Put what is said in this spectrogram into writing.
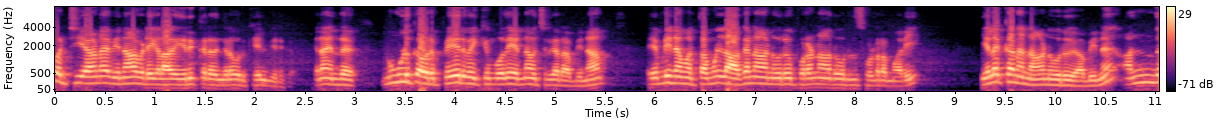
பற்றியான வினாவிடைகளாக இருக்கிறதுங்கிற ஒரு கேள்வி இருக்கு. ஏன்னா இந்த நூலுக்கு அவர் பேர் வைக்கும் போதே என்ன வச்சிருக்காரு அப்படின்னா எப்படி நம்ம தமிழ்ல அகநானூறு புறநானூறுன்னு சொல்ற மாதிரி இலக்கண நானூறு அப்படின்னு அந்த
